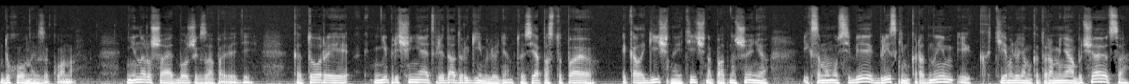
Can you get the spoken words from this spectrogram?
духовных законов, не нарушает Божьих заповедей, который не причиняет вреда другим людям. То есть я поступаю экологично, этично по отношению и к самому себе, и к близким, к родным, и к тем людям, которые меня обучаются,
